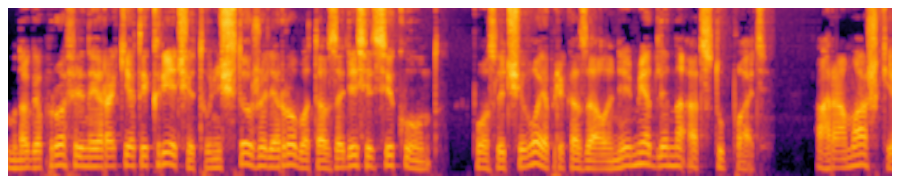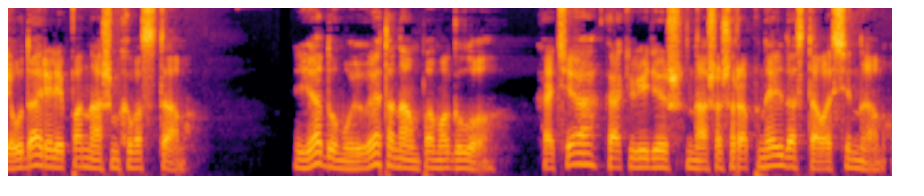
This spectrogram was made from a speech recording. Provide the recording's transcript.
Многопрофильные ракеты «Кречет» уничтожили роботов за 10 секунд, после чего я приказал немедленно отступать, а ромашки ударили по нашим хвостам. Я думаю, это нам помогло. Хотя, как видишь, наша шрапнель досталась и нам.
